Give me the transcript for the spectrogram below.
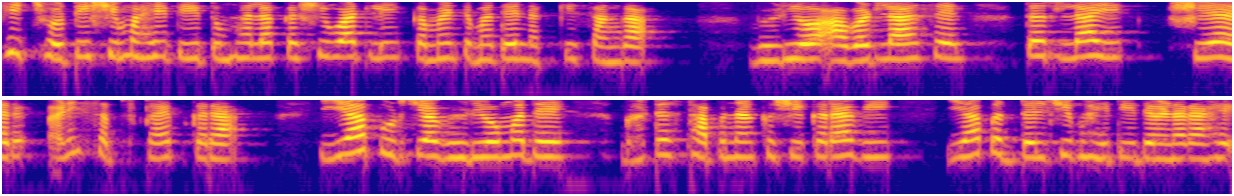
ही छोटीशी माहिती तुम्हाला कशी वाटली कमेंटमध्ये नक्की सांगा. व्हिडिओ आवडला असेल तर लाईक शेअर आणि सबस्क्राईब करा. या पुढच्या व्हिडिओमध्ये घटस्थापना कशी करावी याबद्दलची माहिती देणार आहे.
